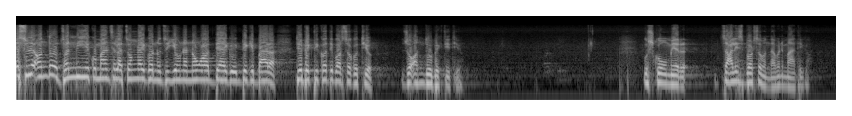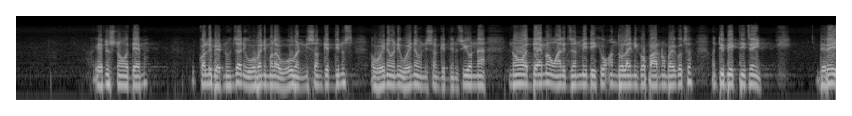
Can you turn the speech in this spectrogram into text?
यसले अन्धो जन्मिएको मान्छेलाई चङ्गाई गर्नु चाहिँ एउटा नौ अध्यायको एकदेखि बाह्र त्यो व्यक्ति कति वर्षको थियो? जो अन्धो व्यक्ति थियो। उसको उमेर चालिस वर्षभन्दा पनि माथिको। हेर्नुहोस् नौ अध्यायमा। कसले भेट्नुहुन्छ अनि हो भने मलाई हो भन्ने सङ्केत दिनुहोस् होइन भने होइन भन्ने सङ्केत दिनुहोस्। यो ना नौ अध्यायमा उहाँले जन्मेदेखि अन्धोलाई निको पार्नु भएको छ। अनि त्यो व्यक्ति चाहिँ धेरै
